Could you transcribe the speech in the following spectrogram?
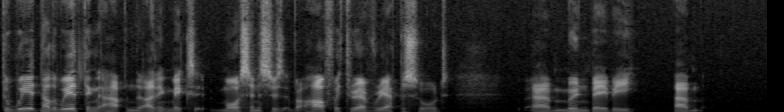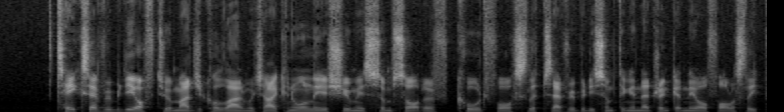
the weird now, the weird thing that happened that I think makes it more sinister is about halfway through every episode, um, Moon Baby um, takes everybody off to a magical land, which I can only assume is some sort of code for slips everybody something in their drink and they all fall asleep,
